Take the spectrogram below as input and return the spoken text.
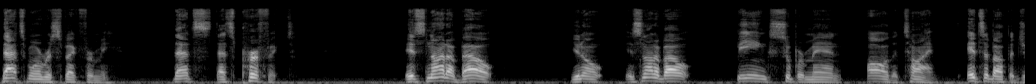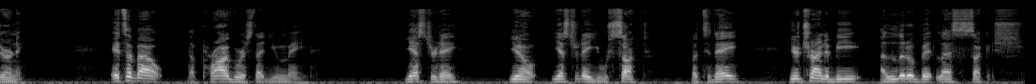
That's more respect for me. That's that's perfect. It's not about, you know, it's not about being Superman all the time. It's about the journey. It's about the progress that you made. Yesterday, you know, yesterday you sucked, but today you're trying to be a little bit less suckish.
